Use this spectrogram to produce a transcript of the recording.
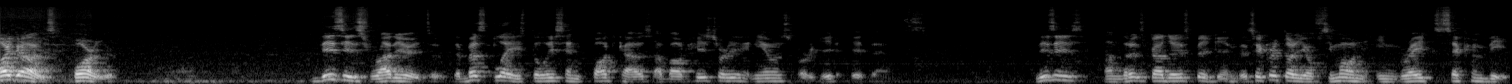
Hi guys, how are you? This is Radio Itu, the best place to listen podcasts about history, news, or good events. This is Andres Calle speaking, the secretary of Simon in grade 2nd B,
